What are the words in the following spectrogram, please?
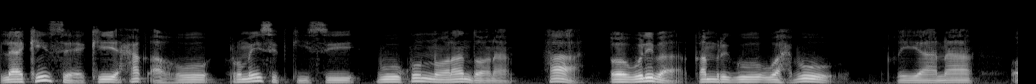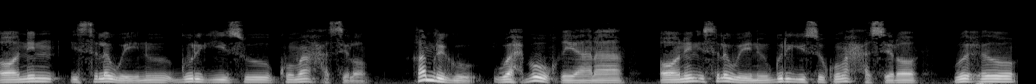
Laakiinse kii xaq ahu rumaysadkiisii wuu ku noolaan doonaa. Haa oo weliba qamrigu waxbuu khiyaanaa oo nin isla weynu gurigiisu kuma xasilo. Qamrigu waxbuu khiyaanaa oo nin isla weynu gurigiisu kuma xasilo wuxuu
